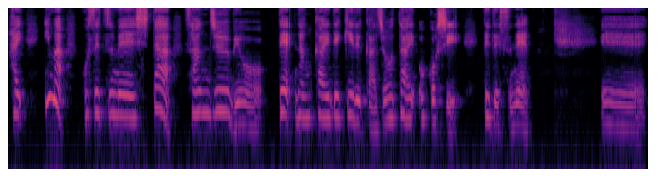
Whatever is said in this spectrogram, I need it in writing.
はい。今ご説明した30秒で何回できるか状態起こしでですね、えー、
